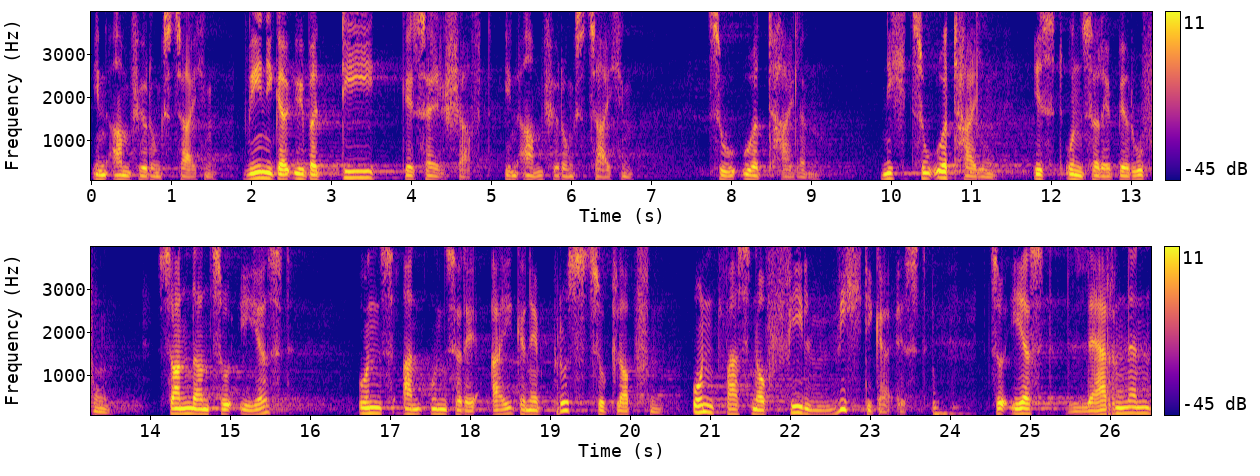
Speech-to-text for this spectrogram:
in Anführungszeichen, weniger über die Gesellschaft in Anführungszeichen zu urteilen. Nicht zu urteilen ist unsere Berufung, sondern zuerst uns an unsere eigene Brust zu klopfen und was noch viel wichtiger ist, zuerst lernen,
